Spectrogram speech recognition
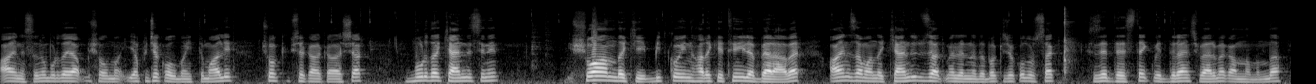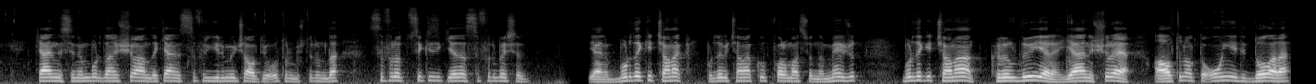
aynısını burada yapmış olma yapacak olma ihtimali çok yüksek arkadaşlar. Burada kendisinin şu andaki Bitcoin hareketiyle beraber aynı zamanda kendi düzeltmelerine de bakacak olursak size destek ve direnç vermek anlamında kendisinin buradan şu anda kendisi 0.23.6'ya oturmuş durumda 0.38 ya da 0.5 yani buradaki çanak burada bir çanak kulp formasyonunda mevcut. Buradaki çanağın kırıldığı yere yani şuraya 6.17 dolara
